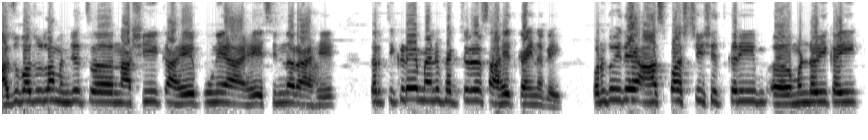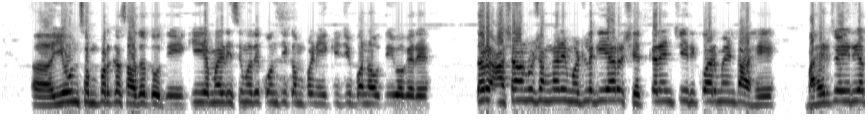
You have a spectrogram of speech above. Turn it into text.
आजूबाजूला म्हणजेच नाशिक आहे पुणे आहे सिन्नर आहे तर तिकडे मॅन्युफॅक्चरर्स आहेत काही ना काही. परंतु इथे आसपासची शेतकरी मंडळी काही येऊन संपर्क साधत होती की एमआयडीसी मध्ये कोणती कंपनी की जी बनवती वगैरे. तर अशा अनुषंगाने म्हटलं की यार शेतकऱ्यांची रिक्वायरमेंट आहे बाहेरच्या एरियात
